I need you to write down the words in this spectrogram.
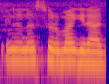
इन्होंने सुरमा गिरा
